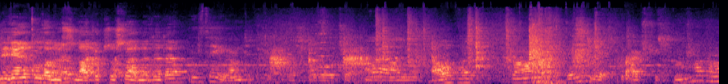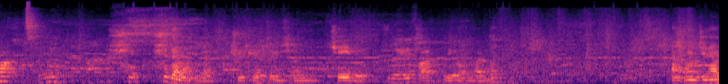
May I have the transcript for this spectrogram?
Neleri kullanıyorsun daha çok sosyal medyada? Instagram, TikTok, başka böyle çok anlamlı. Zamanla benim de birkaç fikrim var ama şu, şu dönemde çünkü şeydi farklı yorumlardı. Yani önceden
